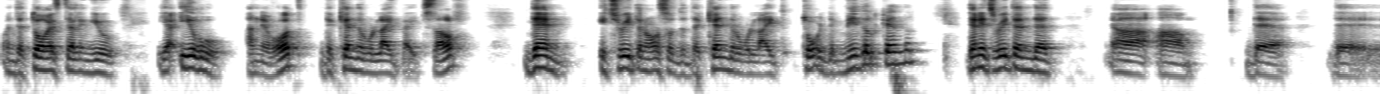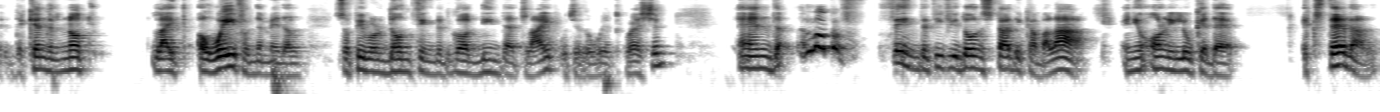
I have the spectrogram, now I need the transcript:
when the Torah is telling you, Ya'iru anerot, the candle will light by itself. Then it's written also that the candle will light toward the middle candle. Then it's written that uh, um, the the the candle not light away from the middle so people don't think that god need that light which is a weird question. And a lot of things that if you don't study kabbalah and you only look at the external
